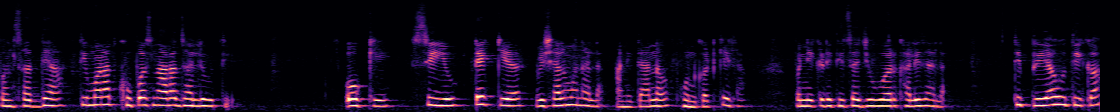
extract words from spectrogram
पण सध्या ती मनात खूपच नाराज झाली होती. Okay see you take care Vishal म्हणाला आणि त्यानं फोन कट केला. पण इकडे तिचा जीव वर खाली झाला. ती प्रिया होती का?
